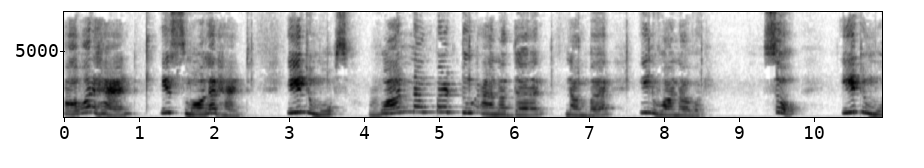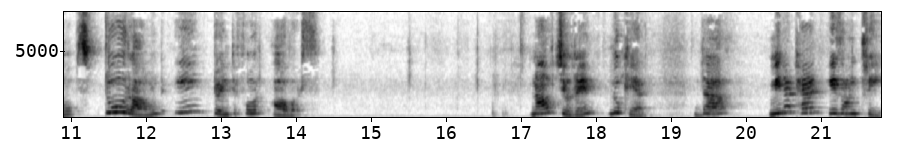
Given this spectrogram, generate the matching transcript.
hour hand is smaller hand. It moves one number to another number in one hour. So, it moves two round in 24 hours. Now children, look here. The minute hand is on 3.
